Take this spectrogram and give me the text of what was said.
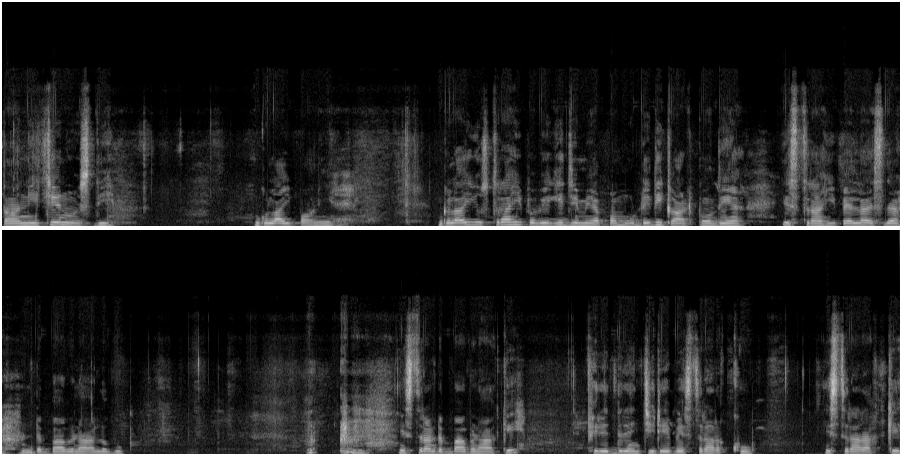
ਤਾਂ ਨੀਚੇ ਨੂੰ ਇਸ ਦੀ ਗੁਲਾਈ ਪਾਣੀ ਹੈ। ਗਲਾਈ ਉਸ ਤਰ੍ਹਾਂ ਹੀ ਪਵੇਗੀ ਜਿਵੇਂ ਆਪਾਂ ਮੋਢੇ ਦੀ ਕਾਟ ਪਾਉਂਦੇ ਆ ਇਸ ਤਰ੍ਹਾਂ ਹੀ ਪਹਿਲਾਂ ਇਸ ਦਾ ਡੱਬਾ ਬਣਾ ਲਵੋ। ਇਸ ਤਰ੍ਹਾਂ ਡੱਬਾ ਬਣਾ ਕੇ ਫਿਰ ਇੱਧਰ ਇੰਚੀ ਟੇਪ ਇਸ ਤਰ੍ਹਾਂ ਰੱਖੋ। ਇਸ ਤਰ੍ਹਾਂ ਰੱਖ ਕੇ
